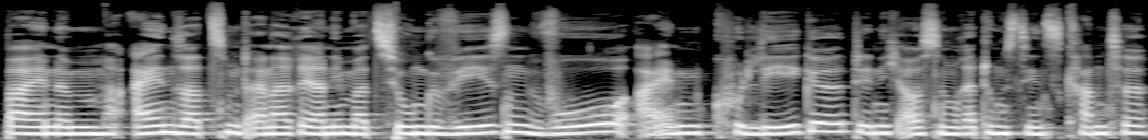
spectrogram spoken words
bei einem Einsatz mit einer Reanimation gewesen, wo ein Kollege, den ich aus dem Rettungsdienst kannte,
